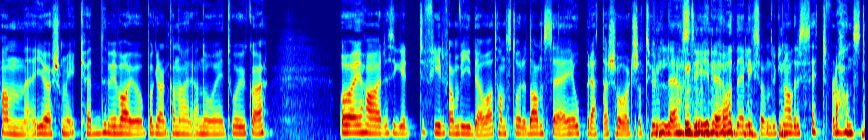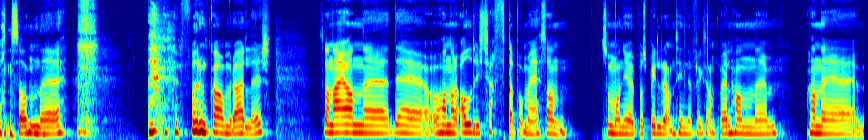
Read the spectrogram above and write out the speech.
Han eh, gjør så mye kødd. Vi var jo på Gran Canaria nå i to uker. Og jeg har sikkert fire-fem videoer av at han står og danser i oppretta shorts og tuller og styrer, og det liksom Du kunne aldri sett for deg han stått sånn eh, foran kamera ellers. Så nei, han eh, det, Og han har aldri kjefta på meg sånn som han gjør på spillerne sine, eksempel. Han, han er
